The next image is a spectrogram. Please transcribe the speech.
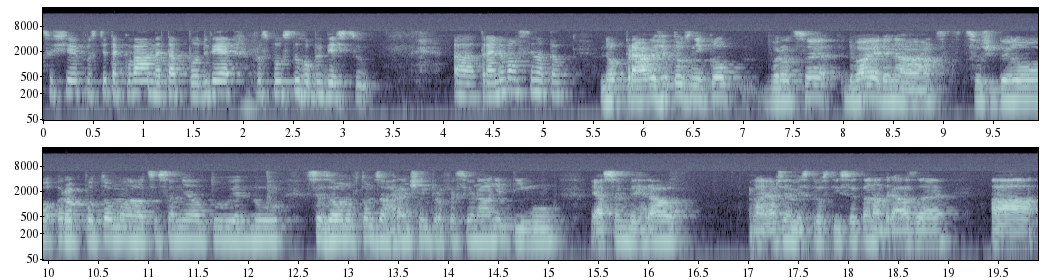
což je prostě taková meta po dvě pro spoustu hobby běžců. A trénoval jsi na to? No právě, že to vzniklo v roce 2011, což bylo rok potom, co jsem měl tu jednu sezónu v tom zahraničním profesionálním týmu. Já jsem vyhrál na jaře mistrovství světa na dráze a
